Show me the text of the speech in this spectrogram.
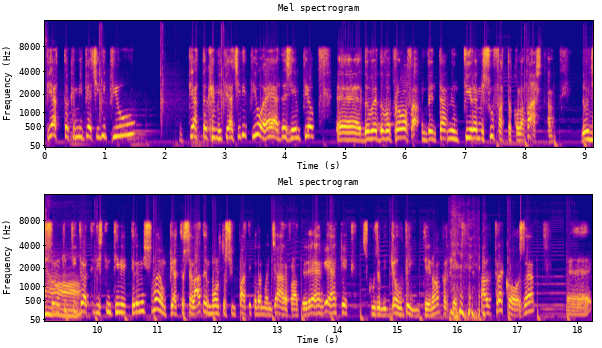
piatto che mi piace di più il piatto che mi piace di più è ad esempio eh, dove, dove, provo a inventarmi un tiramisù fatto con la pasta dove no. ci sono tutti i tratti distintivi del tiramisù è un piatto salato e molto simpatico da mangiare fra l'altro è anche scusami gaudente no? perché altra cosa eh,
